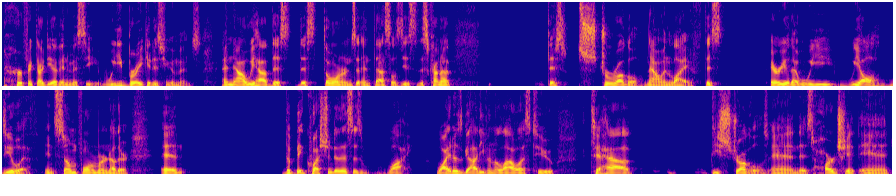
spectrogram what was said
perfect idea of intimacy. We break it as humans. And now we have this this thorns and thistles, this this kind of this struggle now in life, this area that we we all deal with in some form or another. And the big question to this is why? Why does God even allow us to to have these struggles and this hardship and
